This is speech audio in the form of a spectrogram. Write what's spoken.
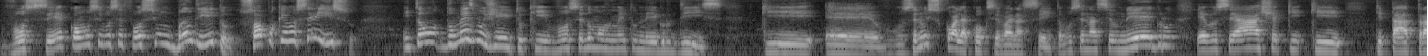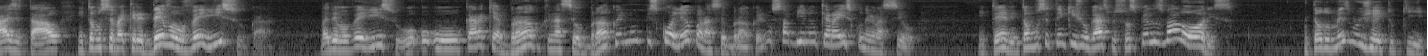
você é como se você fosse um bandido, só porque você é isso. Então, do mesmo jeito que você do movimento negro diz que é, você não escolhe a cor que você vai nascer, então você nasceu negro e aí você acha que, que, que tá atrás e tal, então você vai querer devolver isso, cara. Vai devolver isso. O, o, o cara que é branco, que nasceu branco, ele não escolheu para nascer branco, ele não sabia nem o que era isso quando ele nasceu. Entende? Então você tem que julgar as pessoas pelos valores. Então, do mesmo jeito que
